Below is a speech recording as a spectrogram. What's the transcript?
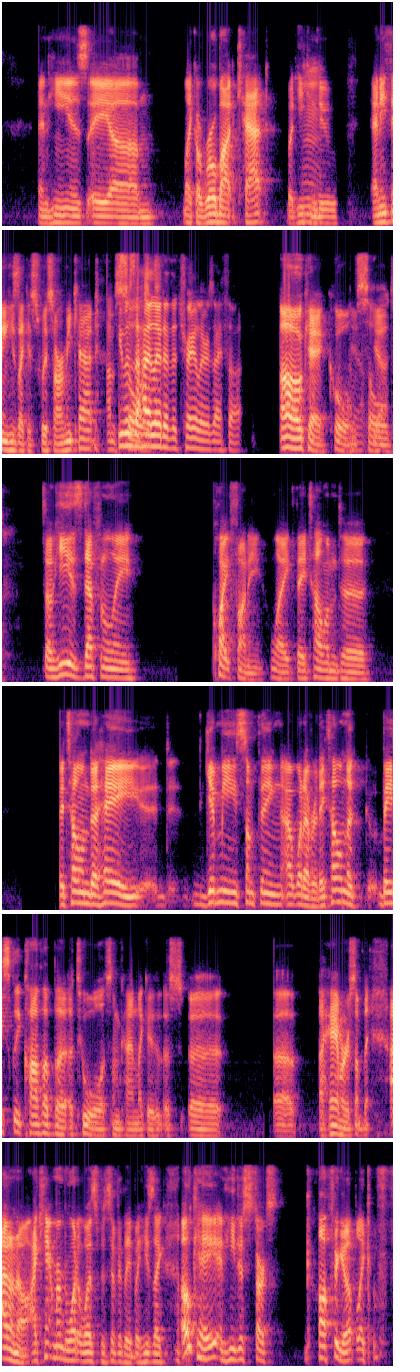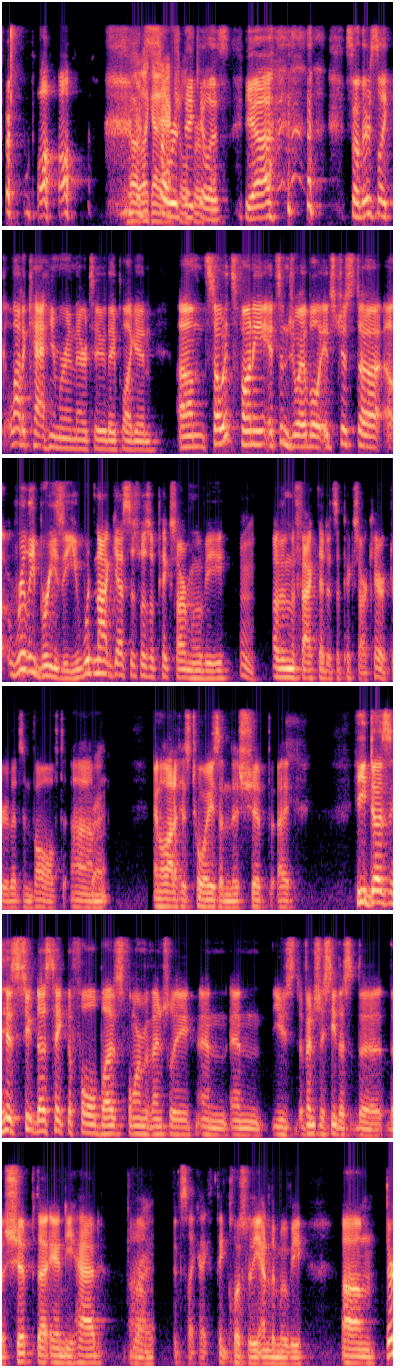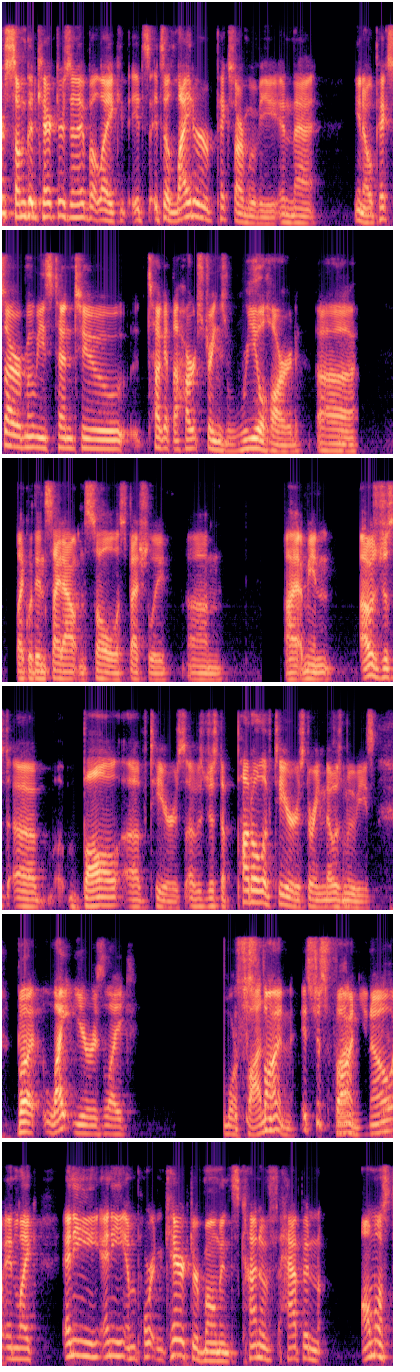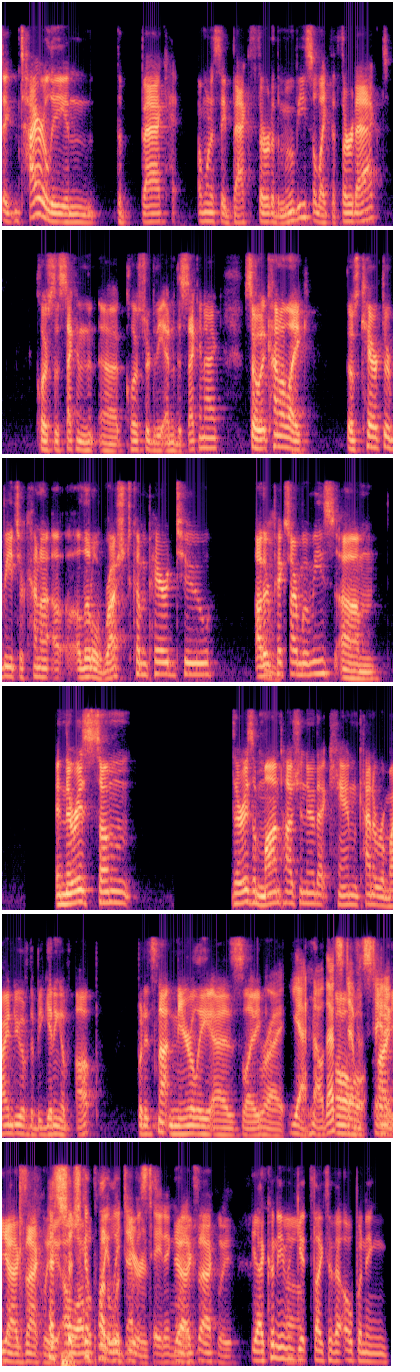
and he is a um, like a robot cat, but he can Mm. do anything. He's like a Swiss Army cat. I'm He was the highlight of the trailers, I thought. Oh, okay, cool. I'm Yeah. So he is definitely quite funny. Like they tell him to, they tell him to, hey, d- give me something, uh, whatever. They tell him to basically cough up a, a tool of some kind, like a, a uh, uh, a hammer or something. I don't know. I can't remember what it was specifically, but he's like, okay, and he just starts coughing up like a furball. Oh, it's like an so ridiculous. Yeah. so there's like a lot of cat humor in there too. They plug in. Um, so it's funny, it's enjoyable. It's just uh, uh, really breezy. You would not guess this was a Pixar movie, Hmm. other than the fact that it's a Pixar character that's involved, um, Right. and a lot of his toys and this ship. I, he does his suit does take the full Buzz form eventually, and and you eventually see this the the ship that Andy had. Um, Right. It's like I think close to the end of the movie. Um, there's some good characters in it, but like it's it's a lighter Pixar movie in that you know Pixar movies tend to tug at the heartstrings real hard, uh, like with Inside Out and Soul especially. Um, I, I mean, I was just a ball of tears. I was just a puddle of tears during those movies. But Lightyear is like More it's fun. fun. It's just fun, Fun, you know. yeah. And like any any important character moments kind of happen almost entirely in the back. I want to say back third of the movie, so like the third act, close to the second, uh, closer to the end of the second act. So it kind of like those character beats are kind of a, a little rushed compared to other Hmm. Pixar movies. Um, and there is some there is a montage in there that can kind of remind you of the beginning of Up, but it's not nearly as like right. Yeah, no, that's oh, uh, devastating. yeah, exactly. That's oh, such I'm completely of tears. devastating, Yeah, like- exactly. Yeah, I couldn't even Uh, get like to the opening,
